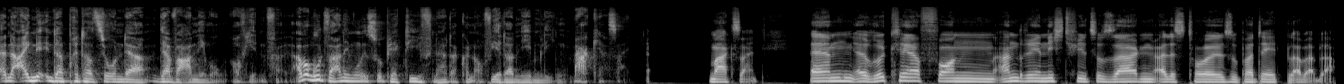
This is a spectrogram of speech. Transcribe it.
eine eigene Interpretation der, der Wahrnehmung auf jeden Fall. Aber gut, Wahrnehmung ist subjektiv, ne? Da können auch wir daneben liegen. Mag ja sein. Mag sein. Ähm, Rückkehr von André, nicht viel zu sagen, alles toll, super Date, bla bla bla.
